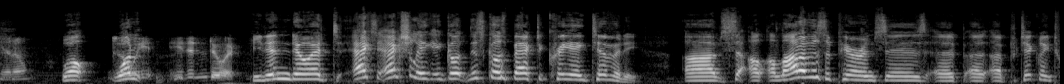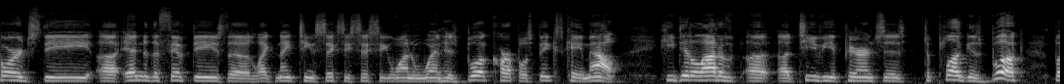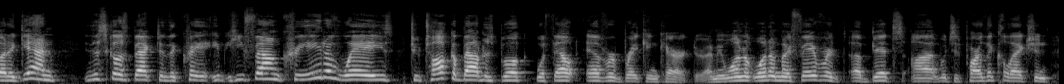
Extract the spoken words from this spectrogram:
You know. Well, So what he, he didn't do it. He didn't do it. Actually, actually it go, this goes back to creativity. Uh, so a, a lot of his appearances, uh, uh, uh, particularly towards the uh, end of the 50s, the like 1960, 61, when his book Harpo Speaks came out, he did a lot of uh, TV appearances to plug his book. But again, this goes back to the crea- he- found creative ways to talk about his book without ever breaking character. I mean, one one of my favorite bits, which is part of the collection,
